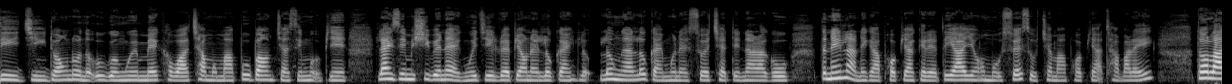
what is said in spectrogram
လီဂျီဒေါင်းတို့နှစ်ဦးကိုငွေမဲခွာချမှုမှာပူးပေါင်းကြံစည်မှုအပြင်လိုင်စင်မရှိဘဲနဲ့ငွေကြေးလွှဲပြောင်းတဲ့လုပ်ကိုင်လုပ်ငန်းလုပ်ကိုင်မှုနဲ့ဆွဲချက်တင်တာကိုတနင်္လာနေ့ကဖော်ပြခဲ့တဲ့တရားရုံးအမှုဆွဲဆိုချက်မှာဖော်ပြထားပါတယ်။ဒေါ်လာ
